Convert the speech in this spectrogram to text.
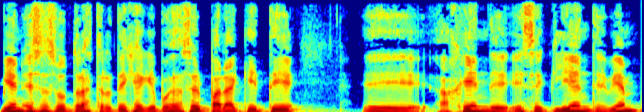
Bien, esa es otra estrategia que puedes hacer para que te eh, agende ese cliente. Bien,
